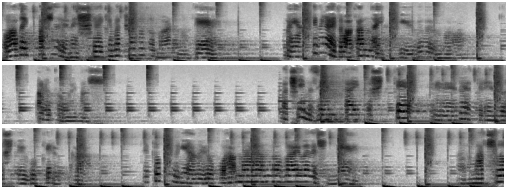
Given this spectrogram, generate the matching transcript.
ォワード一発でね、試合決まっちゃうこともあるので、まあ、やってみないあの松尾が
